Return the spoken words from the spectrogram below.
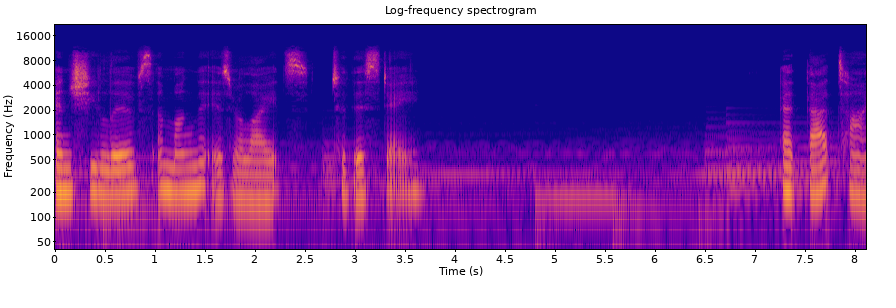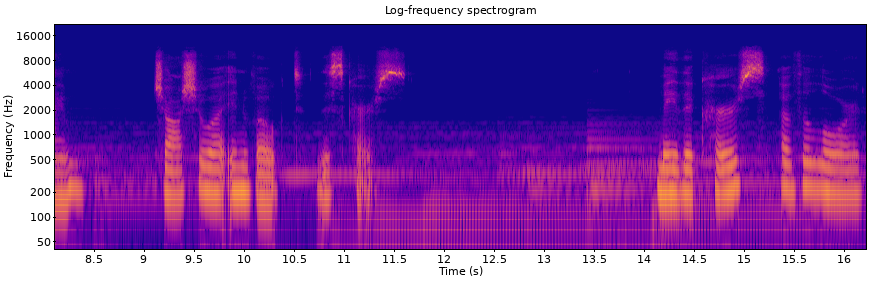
And she lives among the Israelites to this day. At that time, Joshua invoked this curse May the curse of the Lord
